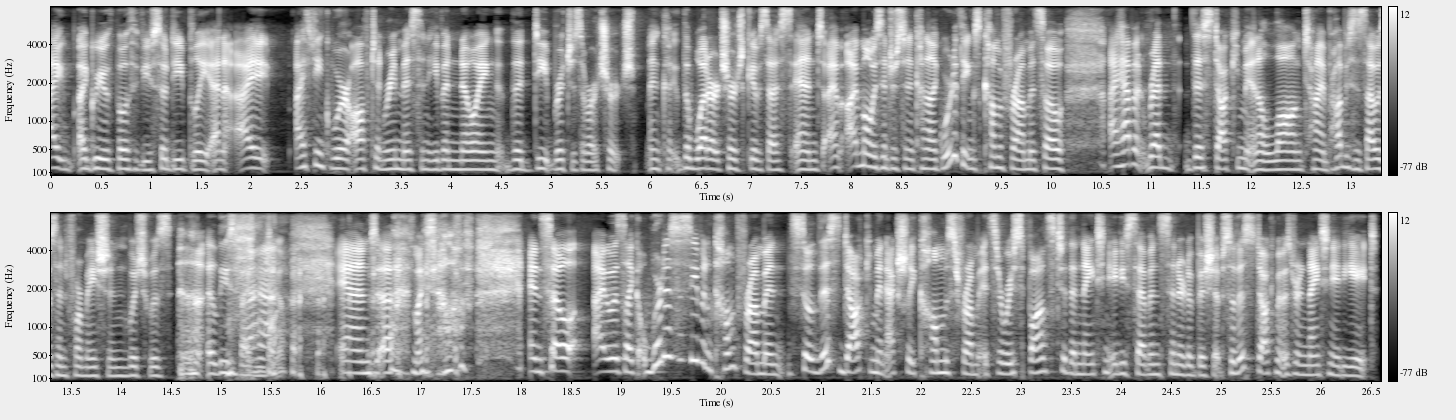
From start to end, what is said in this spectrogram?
I agree with both of you so deeply. And I I think we're often remiss in even knowing the deep riches of our church and the what our church gives us. And I'm, I'm always interested in kind of like where do things come from. And so I haven't read this document in a long time, probably since I was in formation, which was at least five years ago, and uh, myself. And so I was like, where does this even come from? And so this document actually comes from. It's a response to the 1987 Synod of Bishops. So this document was written in 1988,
